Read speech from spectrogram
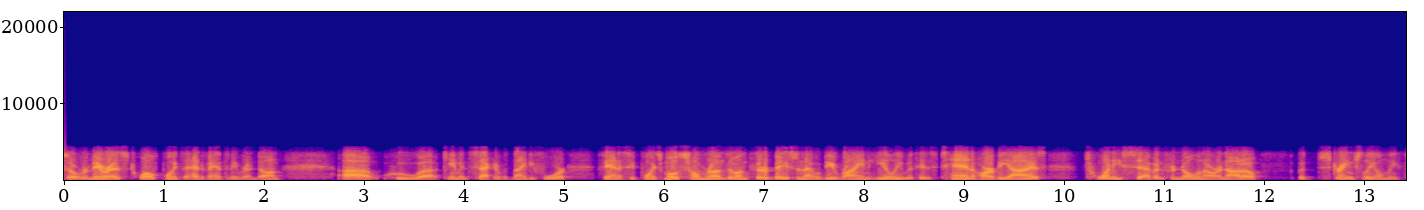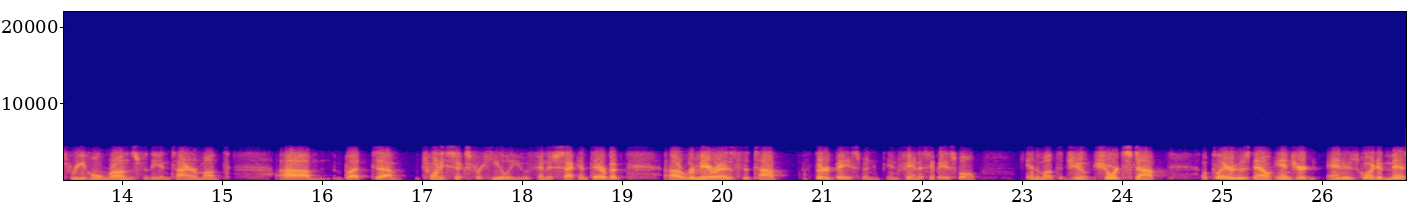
So Ramirez 12 points ahead of Anthony Rendon. Uh, who uh, came in second with 94 fantasy points. Most home runs among third basemen, that would be Ryan Healy with his 10 RBIs, 27 for Nolan Arenado, but strangely only three home runs for the entire month. Um, but um, 26 for Healy, who finished second there. But uh, Ramirez, the top third baseman in fantasy baseball in the month of June. Shortstop, a player who's now injured and who's going to miss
